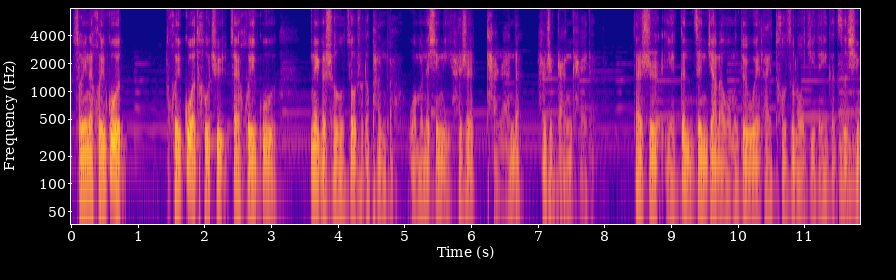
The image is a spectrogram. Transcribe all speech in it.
所以呢，回顾回过头去再回顾。那个时候做出的判断，我们的心里还是坦然的，还是感慨的，但是也更增加了我们对未来投资逻辑的一个自信。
